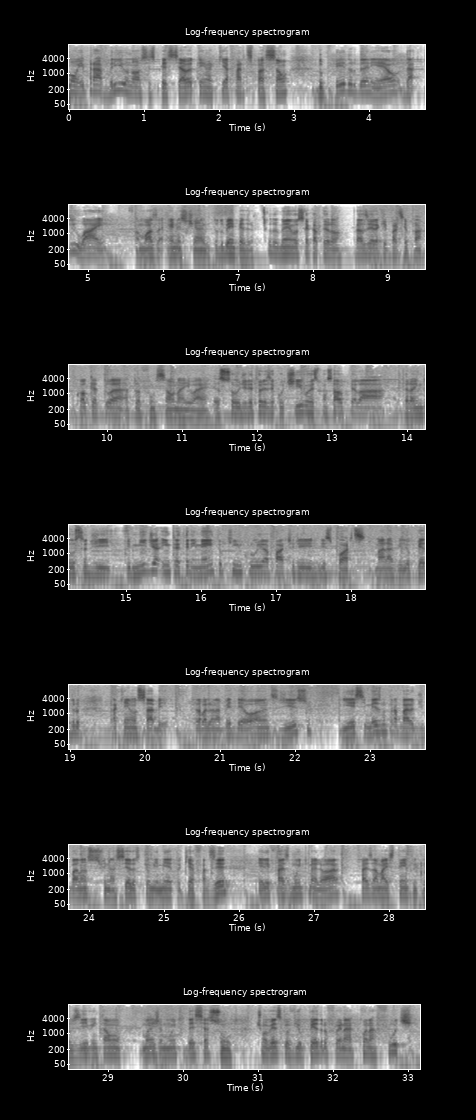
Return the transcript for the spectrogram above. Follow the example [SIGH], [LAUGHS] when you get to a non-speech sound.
Bom, e para abrir o nosso especial, eu tenho aqui a participação do Pedro Daniel da EY, famosa Ernest Young. Tudo bem, Pedro? Tudo bem, você, Capelão? Prazer aqui participar. Qual que é a tua, a tua função na EY? Eu sou o diretor executivo responsável pela, pela indústria de mídia e entretenimento, que inclui a parte de, de esportes. Maravilha. O Pedro, para quem não sabe, trabalhou na BDO antes disso. E esse mesmo trabalho de balanços financeiros que eu me meto aqui a fazer, ele faz muito melhor, faz há mais tempo, inclusive, então manja muito desse assunto. A última vez que eu vi o Pedro foi na Conafute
